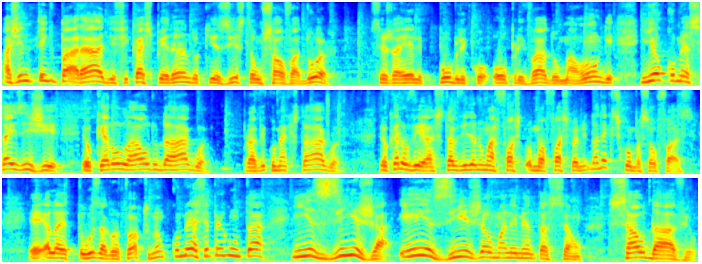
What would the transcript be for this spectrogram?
a gente tem que parar de ficar esperando que exista um salvador, seja ele público ou privado, uma ONG, e eu começar a exigir, eu quero o laudo da água, para ver como é que está a água. Eu quero ver, ah, você está vendendo uma face, uma para mim, onde é que se compra essa alface? É, ela usa agrotóxico? Não? Comece a perguntar e exija, exija uma alimentação saudável.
